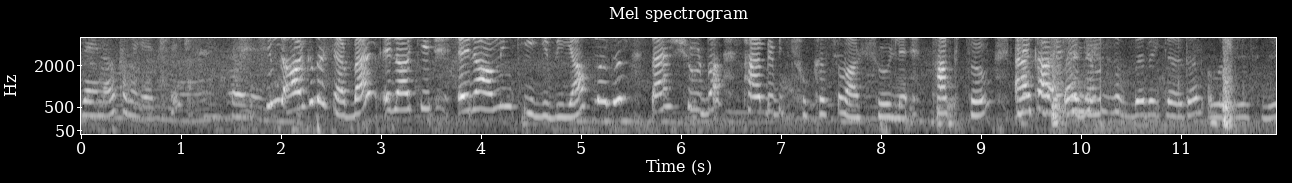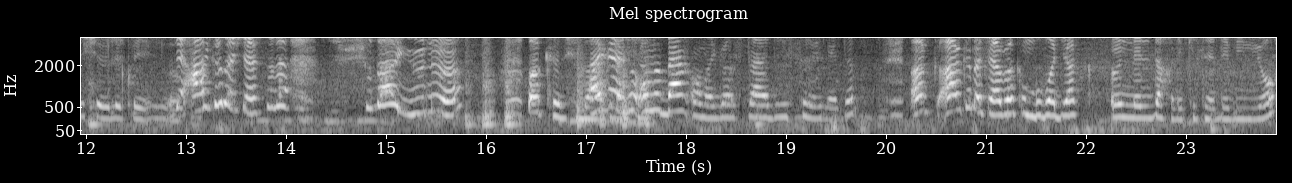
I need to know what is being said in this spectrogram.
Zeyna sana geçtik. Söyle. Şimdi arkadaşlar ben Elaki Ela'nınki gibi yapmadım. Ben şurada pembe bir tokası var şöyle taktım. Arkadaşlar siz de bebeklerden alabilirsiniz. Şöyle koyalım. ve arkadaşlar sıra şu da yünü. Bakın şurada Arkadaşlar arkadaşlar. onu ben ona gösterdim söyledim. Ar- Arkadaşlar bakın bu bacak önleri de hareket edebiliyor.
